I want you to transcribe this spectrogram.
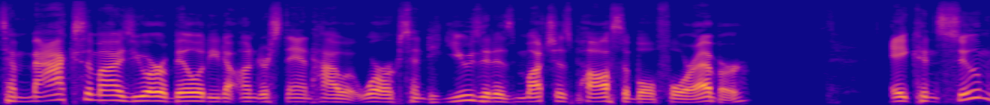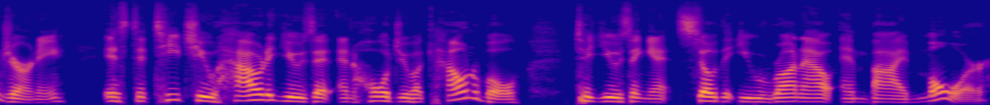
to maximize your ability to understand how it works and to use it as much as possible forever. A consume journey is to teach you how to use it and hold you accountable to using it so that you run out and buy more.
